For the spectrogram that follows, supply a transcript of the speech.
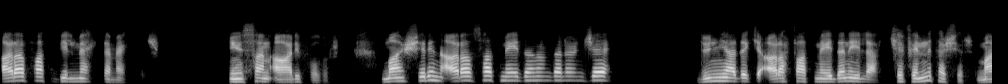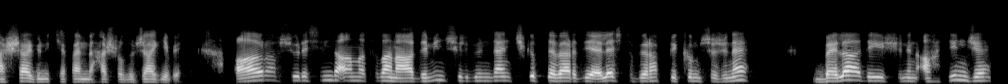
Arafat bilmek demektir. İnsan arif olur. Mahşerin Arasat meydanından önce dünyadaki Arafat meydanıyla kefenini taşır. Mahşer günü kefenle haşrolacağı gibi. Araf suresinde anlatılan Adem'in sülbünden çıkıp da verdiği elestu bi rabbikum sözüne bela değişinin ahdince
